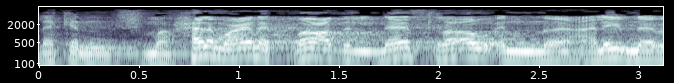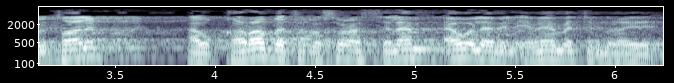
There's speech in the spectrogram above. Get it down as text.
لكن في مرحلة معينة بعض الناس رأوا أن علي بن أبي طالب أو قرابة الرسول عليه السلام أولى بالإمامة من غيره.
